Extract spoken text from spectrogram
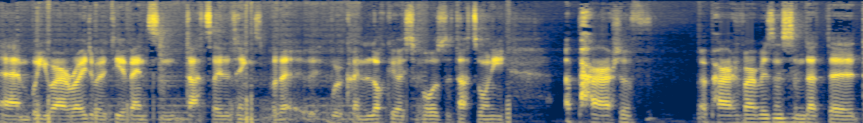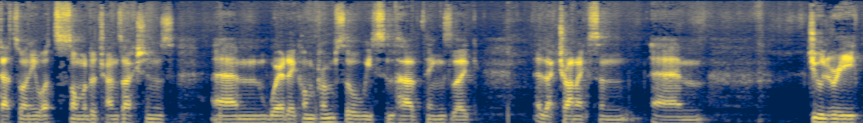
Um, but you are right about the events and that side of things. But uh, we're kind of lucky, I suppose, that that's only a part of a part of our business, and that the that's only what some of the transactions um, where they come from. So we still have things like electronics and um, jewelry,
